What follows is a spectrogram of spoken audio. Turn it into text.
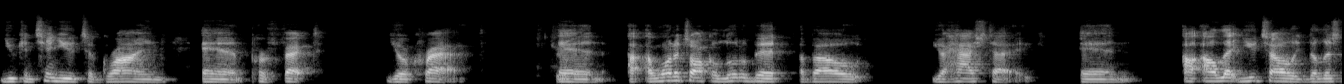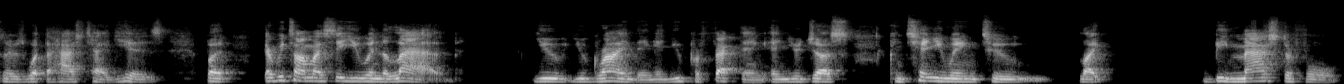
you continue to grind and perfect your craft. Sure. And I, I want to talk a little bit about your hashtag, and I'll, I'll let you tell the listeners what the hashtag is. But every time I see you in the lab, you you grinding and you perfecting, and you're just continuing to like be masterful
